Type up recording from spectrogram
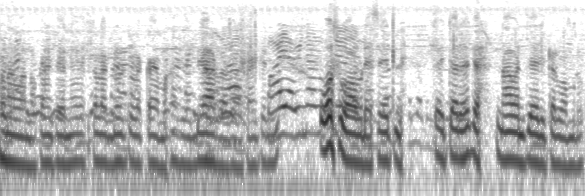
ભણાવવાનો, કારણ કે એને કલાક, દોઢ કલાક કાંઈ મહાજે બેહાડવા જાય કારણ કે ઓછું આવડે છે એટલે. તો અત્યારે કે નાવાની તૈયારી કરવા મળું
